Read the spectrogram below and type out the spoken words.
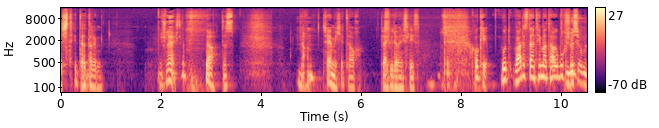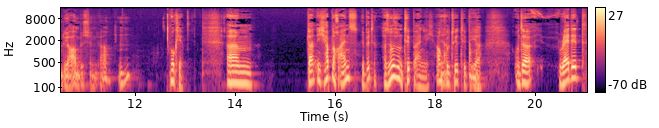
steht da drin. Nicht schlecht. Ja, Das, ja schäme mich jetzt auch. Gleich wieder, wenn ich es lese. Okay, gut. War das dein Thema Tagebuch ein bisschen, ja, ein bisschen, ja. Mhm. Okay. Ähm, dann, ich habe noch eins. Ja, bitte. Also nur so ein Tipp eigentlich. Auch ein Ja. Kulturtipp eher. Unter Reddit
